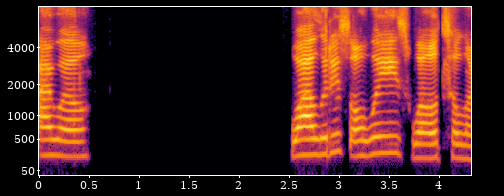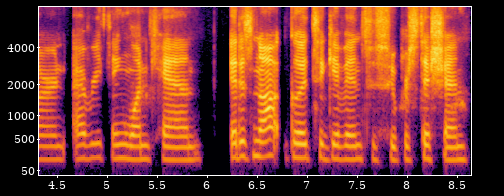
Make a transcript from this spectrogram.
I will. While it is always well to learn everything one can, it is not good to give in to superstition.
